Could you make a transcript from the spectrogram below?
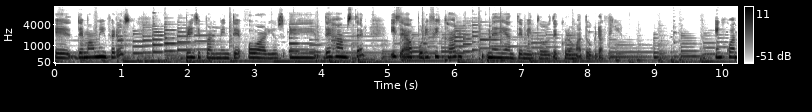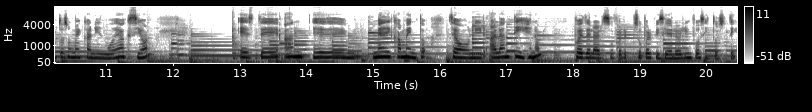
eh, de mamíferos, principalmente ovarios eh, de hámster, y se va a purificar mediante métodos de cromatografía. En cuanto a su mecanismo de acción, este eh, medicamento se va a unir al antígeno pues de la superficie de los linfocitos T.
